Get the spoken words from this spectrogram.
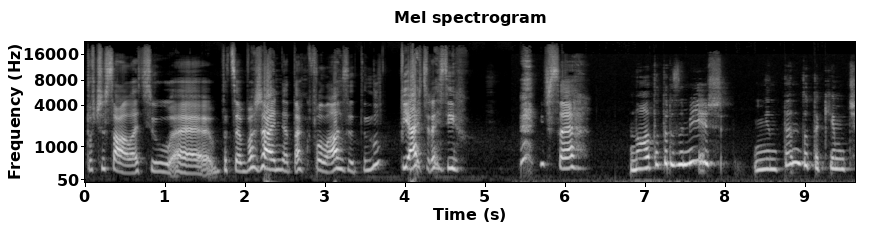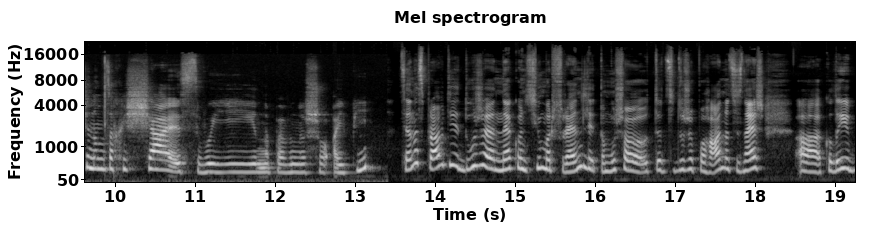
почесала цю е, це бажання так полазити. Ну, п'ять разів. І все. Ну, а тут розумієш, Nintendo таким чином захищає свої, напевно, що IP. Це насправді дуже не consumer friendly, тому що це дуже погано. Це знаєш, коли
